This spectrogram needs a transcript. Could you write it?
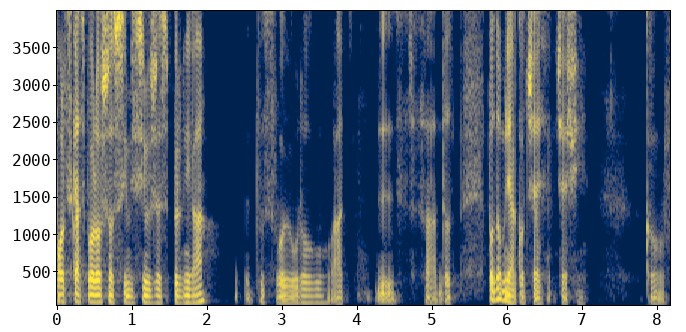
polská spoločnosť si myslím, že splnila tú svoju úlohu a sa dosť, podobne ako Če, Češi. Ako v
